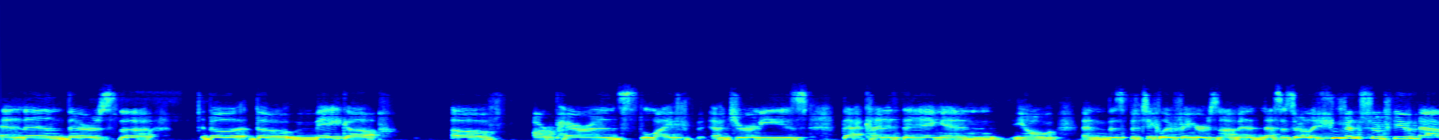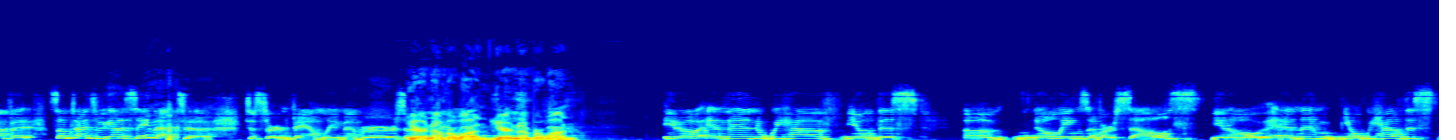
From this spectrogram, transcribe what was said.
and then there's the the the makeup of our parents' life uh, journeys, that kind of thing. And, you know, and this particular finger is not meant necessarily meant to be that, but sometimes we got to say that to, to certain family members. You're number one. You're number one. You know, and then we have, you know, this um, knowings of ourselves, you know, and then, you know, we have this,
